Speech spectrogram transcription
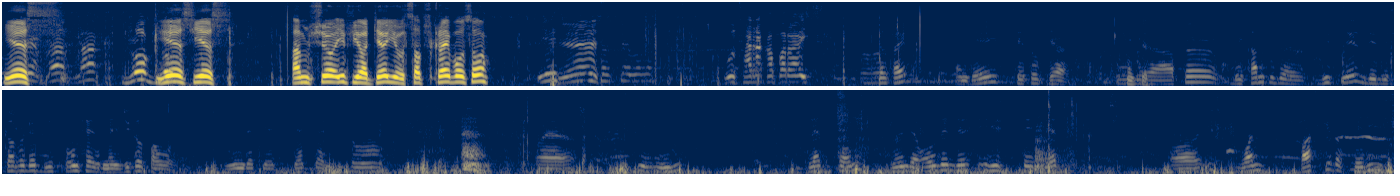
Yes. Yes, yes. I'm sure if you are there, you will subscribe also. side and they settled here. And, Okay. uh, after they come to the, this place, they discovered that these stones had magical power during that, that time. So, uh, in this flat stone, during the olden days, it is said that uh, one basket of paddy is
